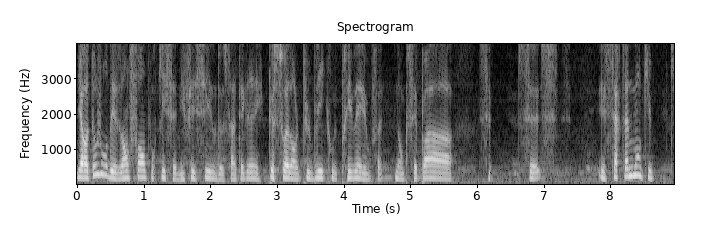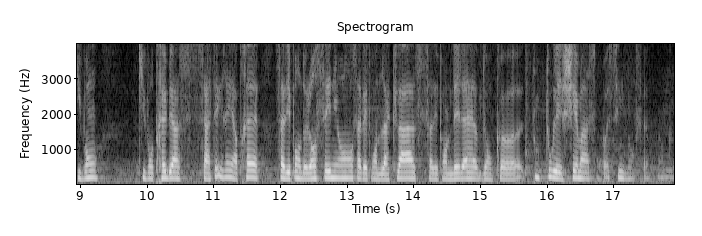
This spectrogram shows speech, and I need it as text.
Il y aura toujours des enfants pour qui c'est difficile de s'intégrer, que ce soit dans le public ou le privé, en fait. Donc c'est pas, c'est, et certainement qui, qui vont qui vont très bien s'intégrer. Après, ça dépend de l'enseignant, ça dépend de la classe, ça dépend de l'élève. Donc, euh, tous les schémas sont possibles, en fait. Euh,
